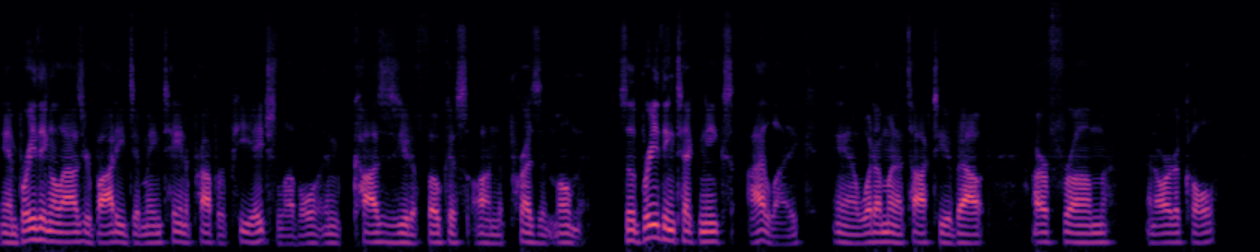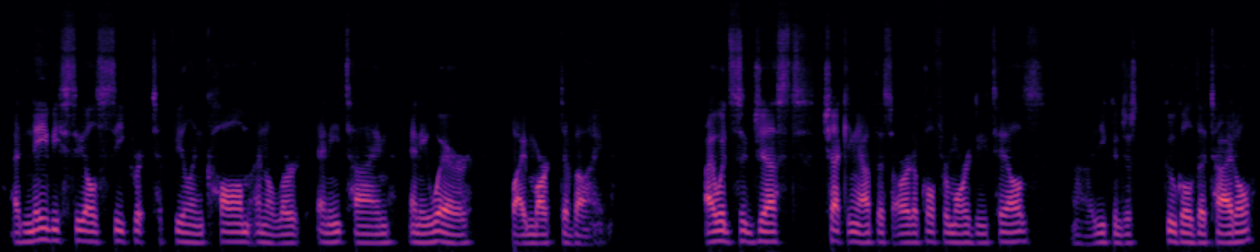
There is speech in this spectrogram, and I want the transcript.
And breathing allows your body to maintain a proper pH level and causes you to focus on the present moment. So, the breathing techniques I like and what I'm going to talk to you about are from an article, A Navy SEAL's Secret to Feeling Calm and Alert Anytime, Anywhere by Mark Divine. I would suggest checking out this article for more details. Uh, you can just Google the title.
